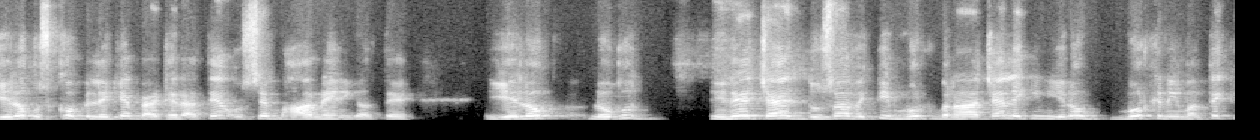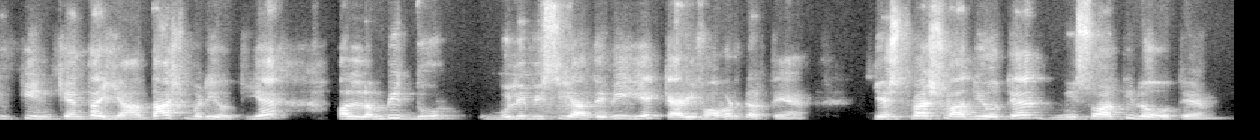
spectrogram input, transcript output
ये लोग उसको लेके बैठे रहते हैं उससे बाहर नहीं निकलते। ये लोग लोगों इन्हें चाहे दूसरा व्यक्ति मूर्ख बनाना चाहे लेकिन ये लोग मूर्ख नहीं बनते क्योंकि इनके अंदर यादाश्त बड़ी होती है और लंबी दूर बुली बिस्ती यादें भी ये कैरी फॉरवर्ड करते हैं। ये स्पष्टवादी होते हैं निस्वार्थी लोग होते हैं।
